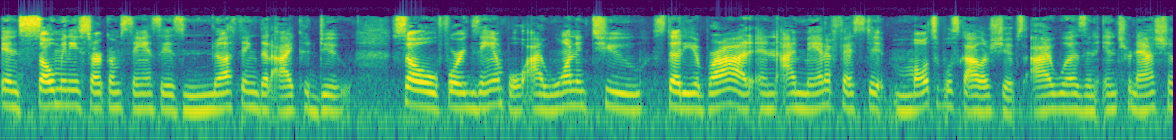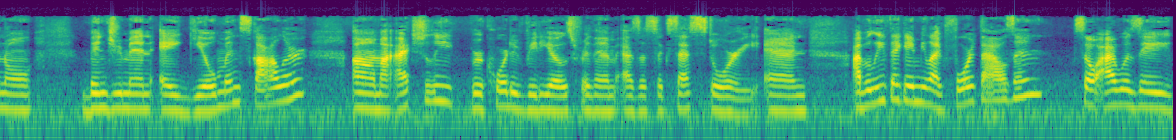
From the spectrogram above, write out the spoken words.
in so many circumstances, nothing that I could do. So, for example, I wanted to study abroad and I manifested multiple scholarships. I was an international Benjamin A. Gilman scholar. Um, I actually recorded videos for them as a success story, and I believe they gave me like 4,000. So I was a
